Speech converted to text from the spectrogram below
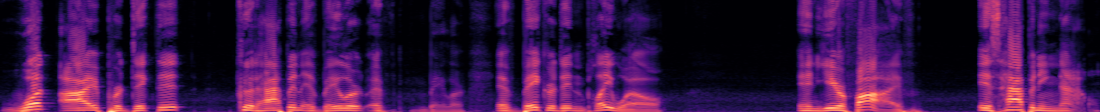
what I predicted could happen if Baylor, if Baylor, if Baker didn't play well in year five is happening now.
